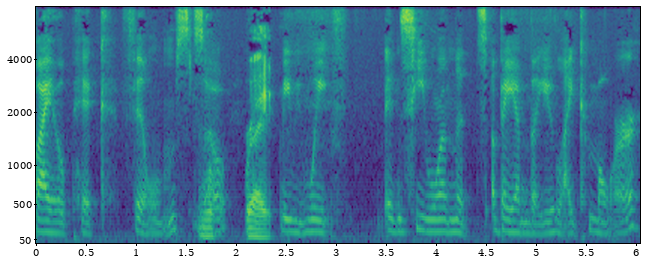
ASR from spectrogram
biopic films. So Right, maybe wait and see one that's a band that you like more.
